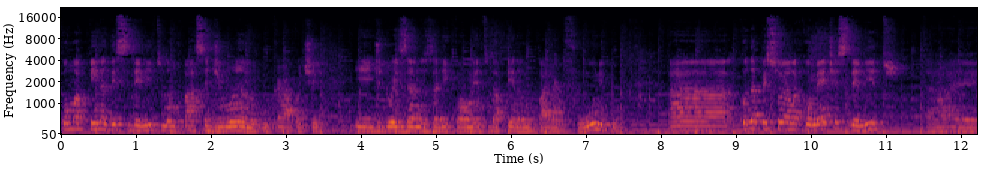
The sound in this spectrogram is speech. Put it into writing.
Como a pena desse delito não passa de um ano, o caput, e de dois anos ali com aumento da pena no parágrafo único, quando a pessoa ela comete esse delito, tá, é,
